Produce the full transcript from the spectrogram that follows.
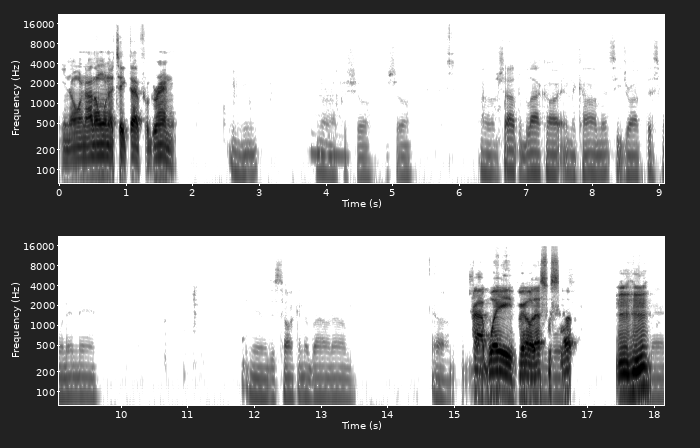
you know and i don't want to take that for granted mm-hmm. no for sure for sure um, shout out to blackheart in the comments he dropped this one in there you know just talking about um, um trap wave bro that's what's up mm-hmm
